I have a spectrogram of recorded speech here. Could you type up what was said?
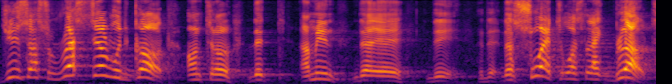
Jesus wrestled with God until the, I mean, the, the, the, the sweat was like blood.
